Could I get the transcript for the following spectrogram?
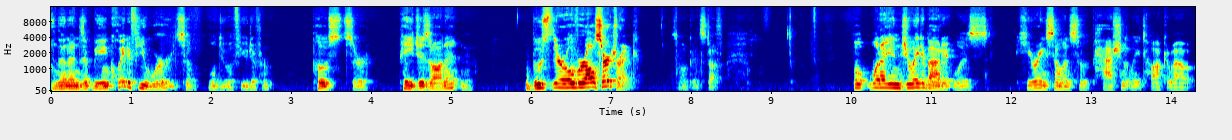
And that ends up being quite a few words. So we'll do a few different posts or pages on it and boost their overall search rank. It's all good stuff. But what I enjoyed about it was hearing someone so passionately talk about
